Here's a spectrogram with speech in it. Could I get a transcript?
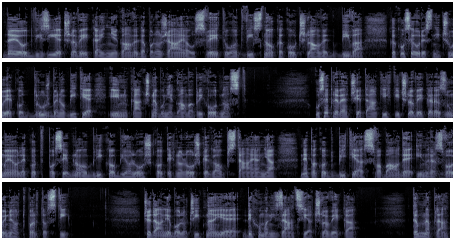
da je od vizije človeka in njegovega položaja v svetu odvisno, kako človek biva, kako se uresničuje kot družbeno bitje in kakšna bo njegova prihodnost. Vse preveč je takih, ki človeka razumejo le kot posebno obliko biološko-tehnološkega obstajanja, ne pa kot bitja svobode in razvojne odprtosti. Če dalje bolj očitna je dehumanizacija človeka. Temna plat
